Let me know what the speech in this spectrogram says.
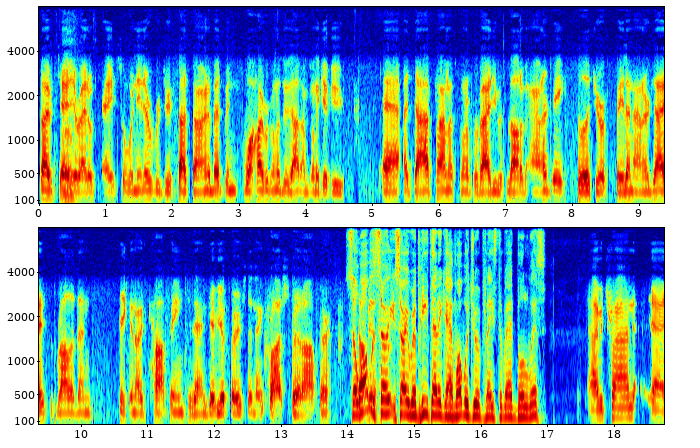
So I would tell Oh. you, right, okay, so we need to reduce that down a bit. When, well, how we're going to do that, I'm going to give you uh, a diet plan that's going to provide you with a lot of energy so that you're feeling energized rather than seeking out caffeine to then give you a boost and then crash straight after. So, That'll what was, sorry, sorry, repeat that again. What would you replace the Red Bull with? I would try and uh,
